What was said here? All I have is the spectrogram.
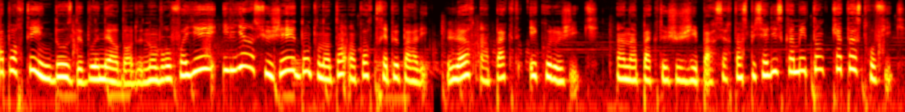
apporter une dose de bonheur dans de nombreux foyers, il y a un sujet dont on entend encore très peu parler, leur impact écologique un impact jugé par certains spécialistes comme étant catastrophique,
